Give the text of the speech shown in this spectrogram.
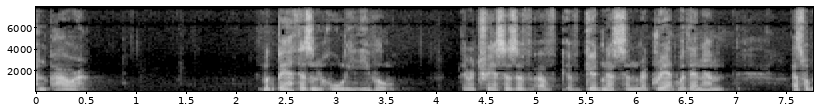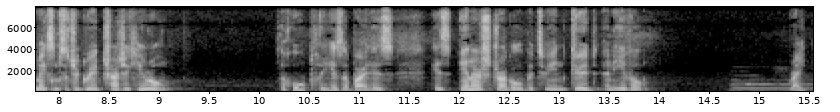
And power. Macbeth isn't wholly evil. There are traces of, of, of goodness and regret within him. That's what makes him such a great tragic hero. The whole play is about his, his inner struggle between good and evil, right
